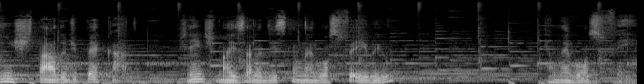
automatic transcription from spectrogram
em estado de pecado. Gente, mas ela disse que é um negócio feio, viu? É um negócio feio.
